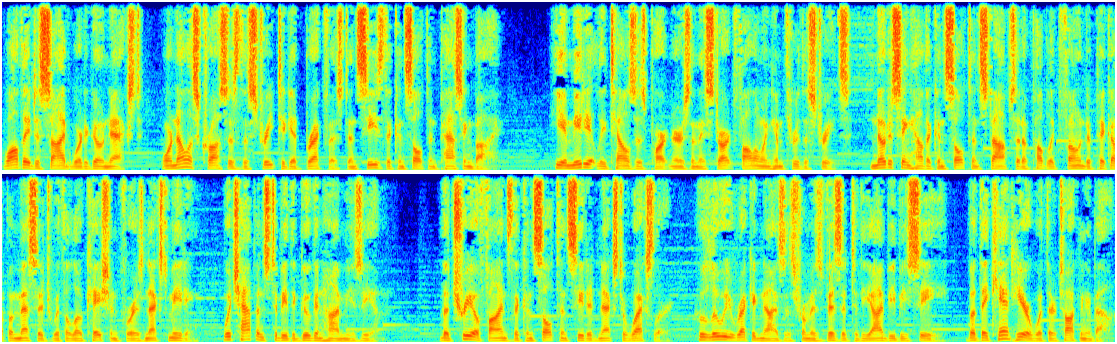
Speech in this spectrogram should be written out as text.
While they decide where to go next, Ornelas crosses the street to get breakfast and sees the consultant passing by. He immediately tells his partners and they start following him through the streets, noticing how the consultant stops at a public phone to pick up a message with the location for his next meeting, which happens to be the Guggenheim Museum. The trio finds the consultant seated next to Wexler, who Louis recognizes from his visit to the IBBC, but they can't hear what they're talking about.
